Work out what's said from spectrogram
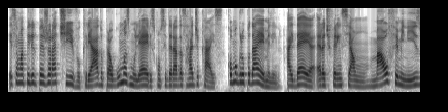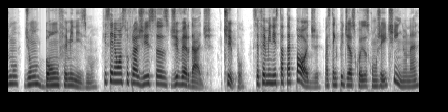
Esse é um apelido pejorativo criado para algumas mulheres consideradas radicais, como o grupo da Emily. A ideia era diferenciar um mau feminismo de um bom feminismo, que seriam as sufragistas de verdade. Tipo, ser feminista até pode, mas tem que pedir as coisas com jeitinho, né?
